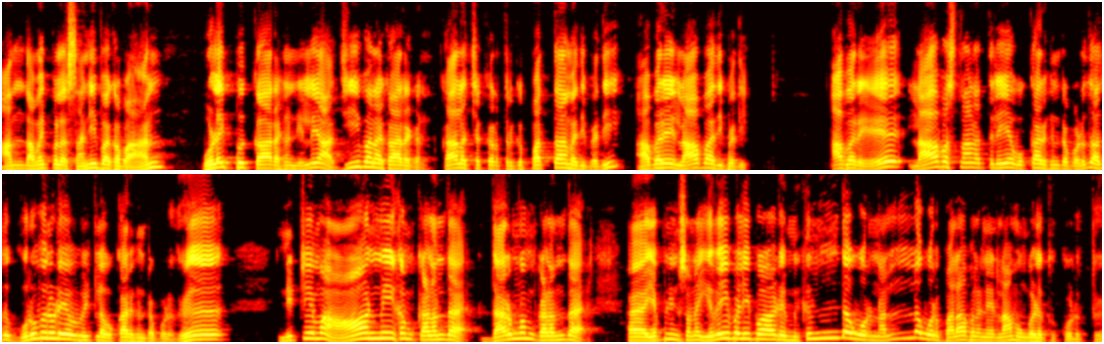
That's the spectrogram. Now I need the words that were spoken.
அந்த அமைப்பில் சனி பகவான் உழைப்புக்காரகன் இல்லையா? ஜீவனகாரகன் காலச்சக்கரத்திற்கு பத்தாம் அதிபதி அவரே லாபாதிபதி. அவரே லாபஸ்தானத்திலேயே உட்காருகின்ற பொழுது அது குருவனுடைய வீட்டில் உட்காருகின்ற பொழுது நிச்சயமாக ஆன்மீகம் கலந்த தர்மம் கலந்த எப்படின்னு சொன்னால் இறை வழிபாடு மிகுந்த ஒரு நல்ல ஒரு பலாபலனை எல்லாம் உங்களுக்கு கொடுத்து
